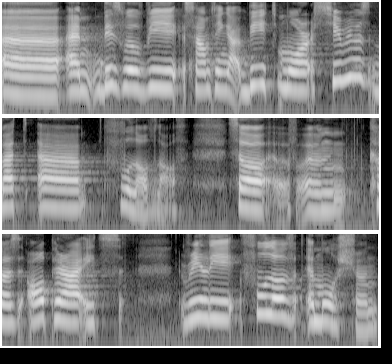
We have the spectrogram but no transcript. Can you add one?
Uh, and this will be something a bit more serious, but full of love. So, because um, opera, it's really full of emotion.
